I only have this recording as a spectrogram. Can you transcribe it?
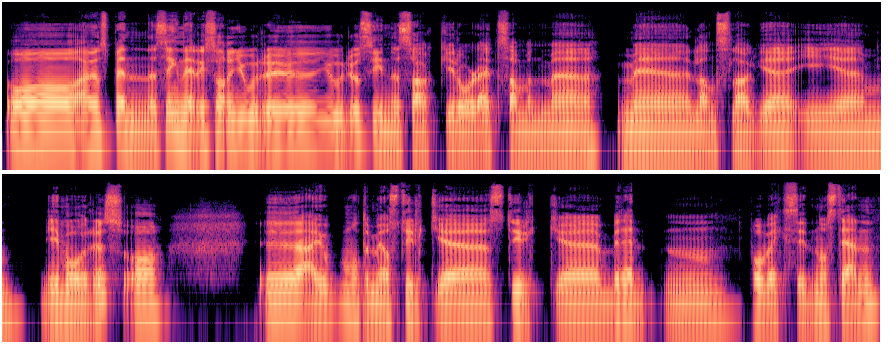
Og er jo en spennende signering, så han gjorde, gjorde jo sine saker ålreit sammen med, med, landslaget i, um, i våres. og Eh, er jo på en måte med å styrke, styrke bredden på backsiden og Stjernen.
